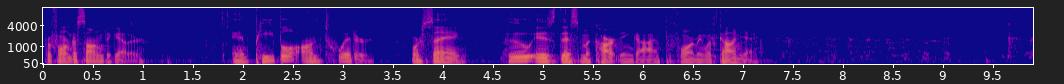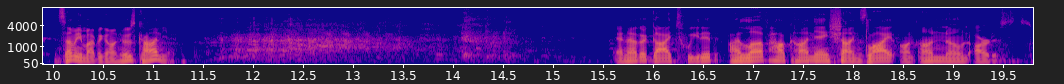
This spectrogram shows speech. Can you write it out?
performed a song together and people on Twitter were saying, Who is this McCartney guy performing with Kanye? And some of you might be going, Who's Kanye? Another guy tweeted, I love how Kanye shines light on unknown artists.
